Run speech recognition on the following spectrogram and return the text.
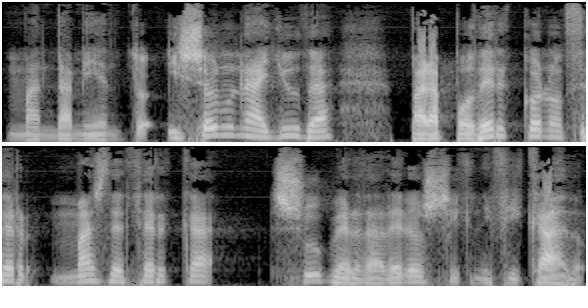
mandamiento y son una ayuda para poder conocer más de cerca su verdadero significado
